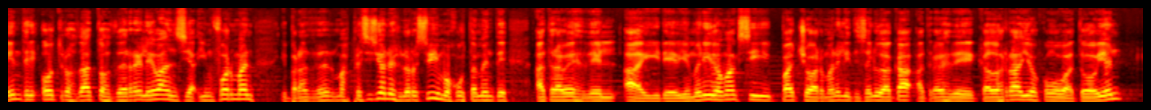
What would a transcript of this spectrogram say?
entre otros datos de relevancia, informan y para tener más precisiones lo recibimos justamente a través del aire. Bienvenido Maxi, Pacho Armanelli te saluda acá a través de K2 Radio, ¿cómo va? ¿Todo bien?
